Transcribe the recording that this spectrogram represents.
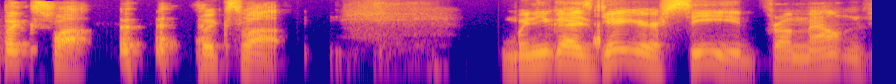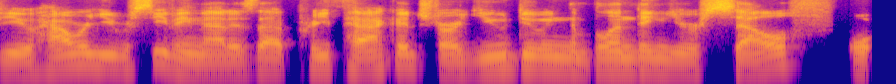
quick swap. quick swap. When you guys get your seed from Mountain View, how are you receiving that? Is that prepackaged? Are you doing the blending yourself, or,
